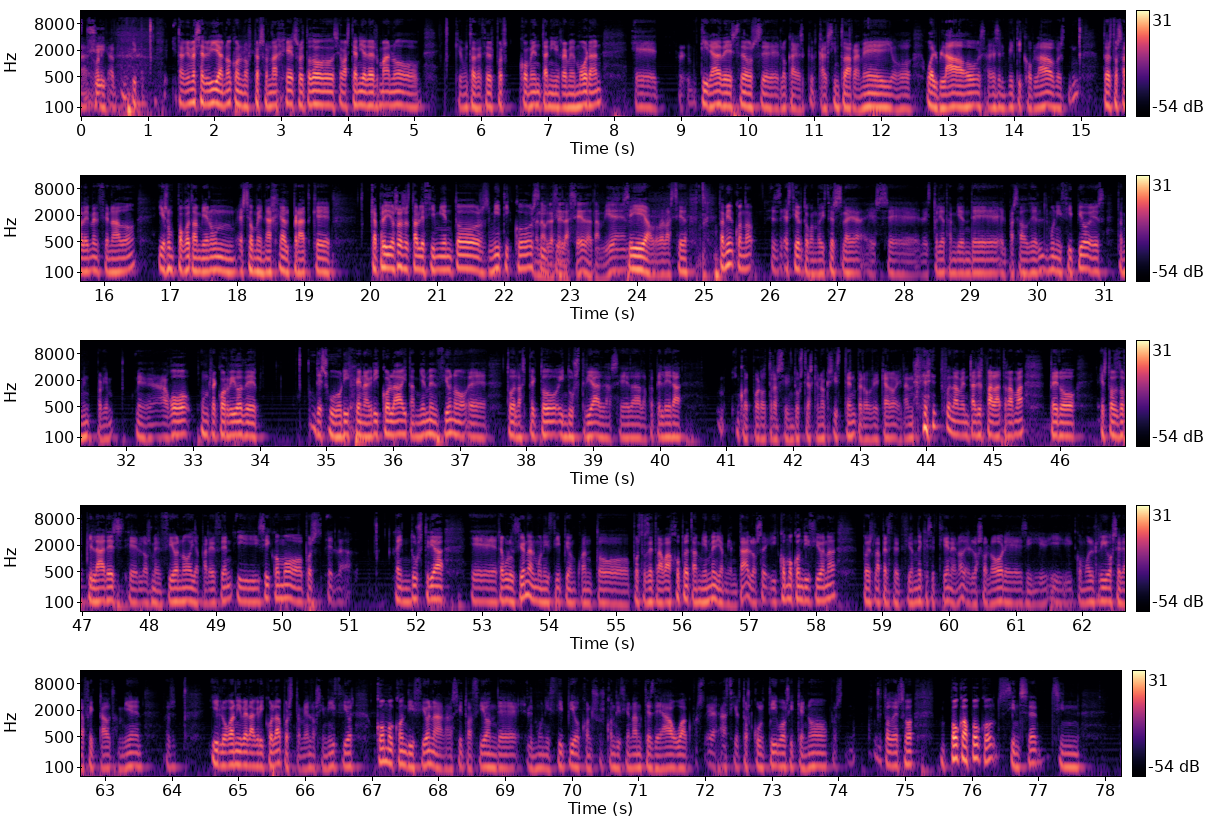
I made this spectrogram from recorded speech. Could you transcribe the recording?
y, también me servía no con los personajes sobre todo Sebastián y el hermano que muchas veces pues comentan y rememoran eh, tirar de esos eh, locales Calcinto de Remey o, o, el Blau sabes el mítico Blau pues todo esto sale mencionado y es un poco también un ese homenaje al Prat que que ha perdido esos establecimientos míticos. Bueno, hablas de la seda también. Sí, hablo de la seda. También cuando, es, cierto, cuando dices la, es, eh, la historia también del pasado del municipio, es también porque me hago un recorrido de de su origen agrícola y también menciono eh, todo el aspecto industrial, la seda, la papelera, incorporo otras industrias que no existen, pero que claro, eran fundamentales para la trama, pero estos dos pilares eh, los menciono y aparecen y sí como pues eh, la, industria eh, revoluciona el municipio en cuanto a puestos de trabajo, pero también medioambiental, y cómo condiciona pues la percepción de que se tiene, ¿no? De los olores y, cómo el río se ve afectado también. Pues, y luego a nivel agrícola, pues también los inicios, cómo condiciona la situación del municipio con sus condicionantes de agua pues, a ciertos cultivos y que no, pues todo eso poco a poco, sin ser, sin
